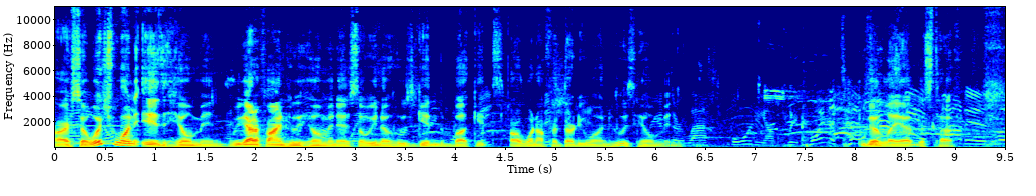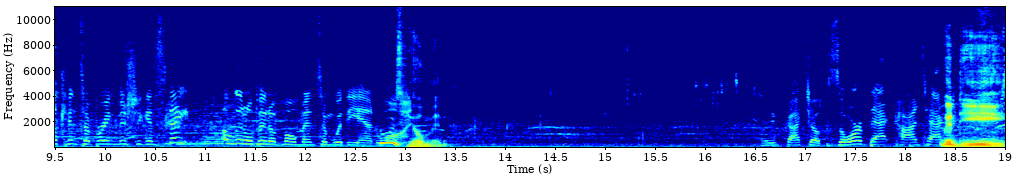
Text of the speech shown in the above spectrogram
All right, so which one is Hillmon? We got to find who Hillmon is so we know who's getting the buckets or one off for 31. Who is Hillmon? Good layup. That's tough. Who is Hillmon? Good D.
